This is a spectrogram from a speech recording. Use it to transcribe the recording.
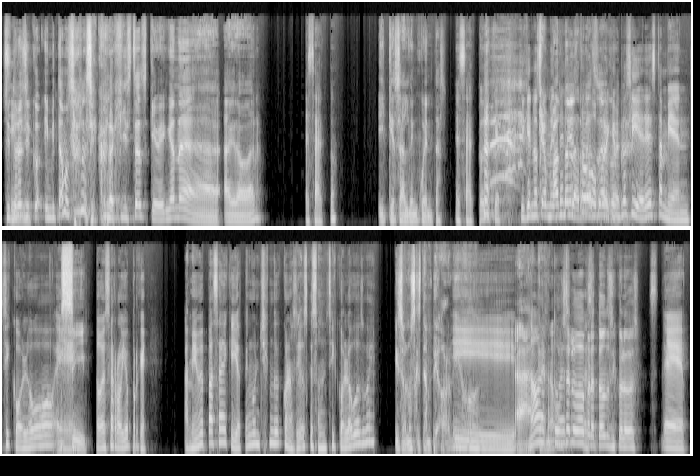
Si tú eres psico- invitamos a los psicologistas que vengan a, a grabar Exacto, y que salden cuentas. exacto. Y que, y que nos Que comenten esto. o, por güey. ejemplo, si eres también psicólogo, eh, Sí. todo ese rollo, porque a mí me pasa de que yo tengo un chingo de conocidos que son psicólogos, güey. Y son los que están peor. Y Ah, no, no. Un saludo pues, para todos los psicólogos. eh,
